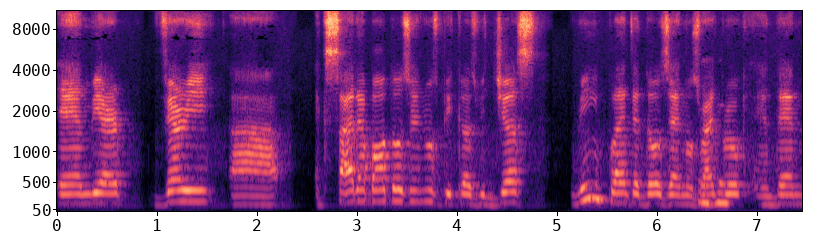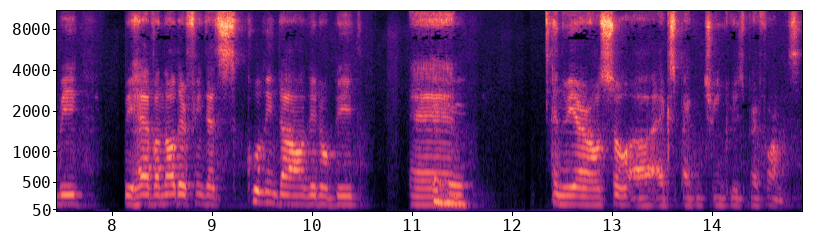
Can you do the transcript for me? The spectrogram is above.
And we are very uh, excited about those animals because we just reimplanted those animals, mm-hmm. right, Brooke? And then we we have another thing that's cooling down a little bit, and mm-hmm. and we are also uh, expecting to increase performance.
